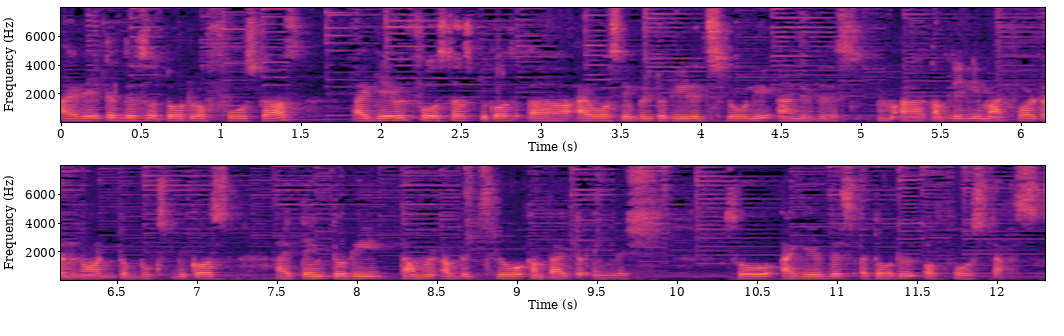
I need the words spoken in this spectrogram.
I rated this a total of 4 stars. I gave it 4 stars because uh, I was able to read it slowly and it is uh, completely my fault and not the books because I tend to read Tamil a bit slower compared to English. So I gave this a total of 4 stars.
